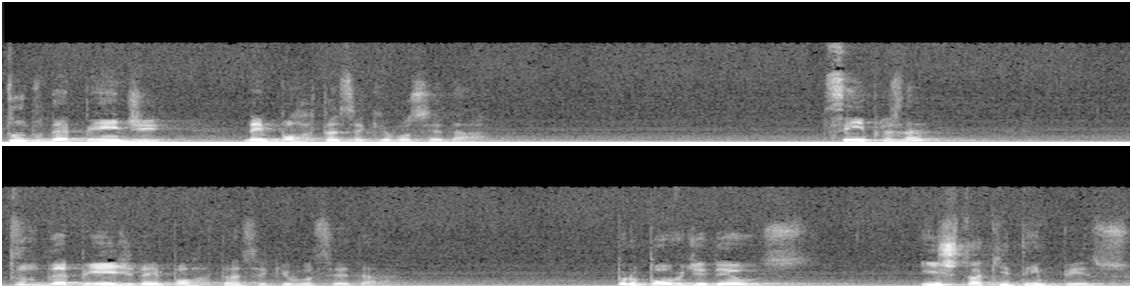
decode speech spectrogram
tudo depende da importância que você dá. Simples, né? Tudo depende da importância que você dá. Para o povo de Deus, isto aqui tem peso.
